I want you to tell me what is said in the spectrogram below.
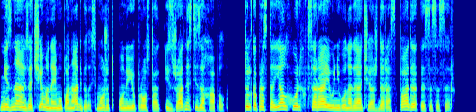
Не знаю, зачем она ему понадобилась, может, он ее просто из жадности захапал, только простоял Хорьх в сарае у него на даче аж до распада СССР.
